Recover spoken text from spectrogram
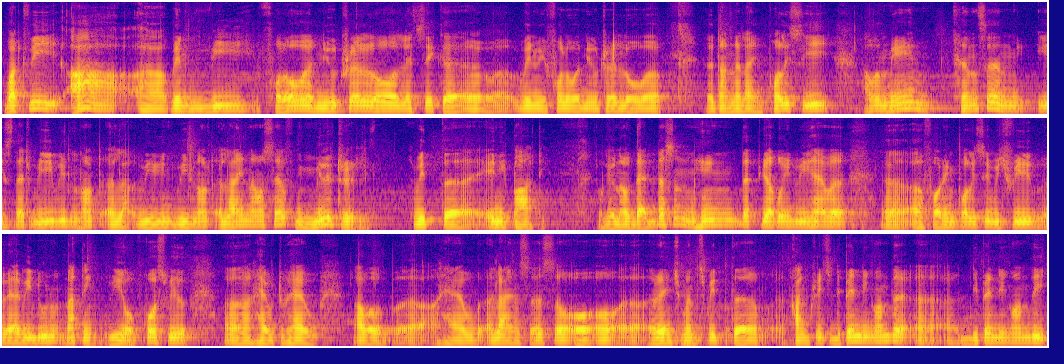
what we are uh, when we follow a neutral or let's say uh, when we follow a neutral or an underlying policy, our main concern is that we will not allow we will not align ourselves militarily with any party. Okay, now that doesn't mean that we are going to we have a, a foreign policy which we where we do nothing. We of course will uh, have to have our uh, have alliances or, or, arrangements with uh, countries depending on the uh, depending on the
